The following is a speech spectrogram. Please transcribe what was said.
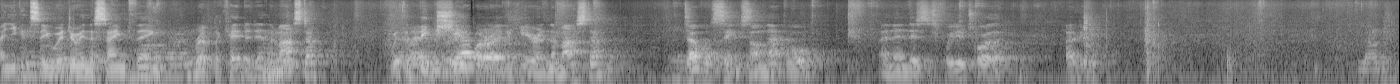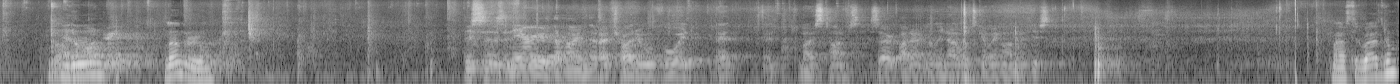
And you can see we're doing the same thing replicated in the master with a big shower over here in the master, double sinks on that wall, and then this is for your toilet over here. And a laundry. Laundry room. This is an area of the home that I try to avoid at, at most times, so I don't really know what's going on with this. Master bathroom.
